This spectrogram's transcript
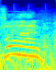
fun.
